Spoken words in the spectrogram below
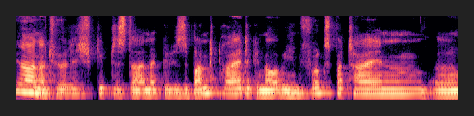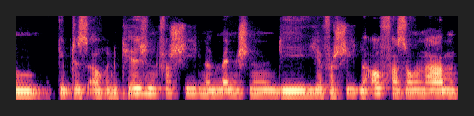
Ja, natürlich gibt es da eine gewisse Bandbreite, genau wie in Volksparteien. Ähm, gibt es auch in Kirchen verschiedene Menschen, die hier verschiedene Auffassungen haben.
